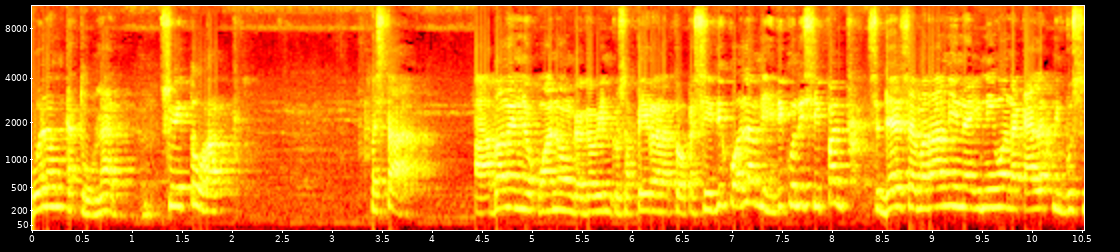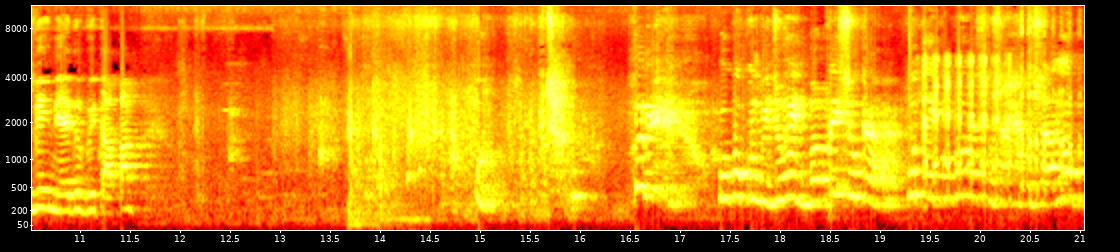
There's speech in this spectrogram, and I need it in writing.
Walang katulad. So ito ha, basta, abangan nyo kung ano ang gagawin ko sa pera na to kasi di ko alam eh, di ko nisipan. So, dahil sa marami na iniwan na kalat ni Boss B, ni Idol Boy Tapang, Huwag kong bidyohin, mapriso ka. Puta, ipupunas ko sana to sa ano.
